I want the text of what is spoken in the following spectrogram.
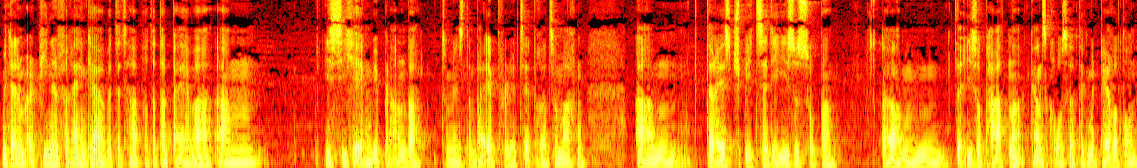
mit einem alpinen Verein gearbeitet habe oder dabei war, ähm, ist sicher irgendwie planbar, zumindest ein paar Äpfel etc. zu machen. Ähm, der Rest Spitze, die ISO super, ähm, der ISO-Partner, ganz großartig mit Peroton,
